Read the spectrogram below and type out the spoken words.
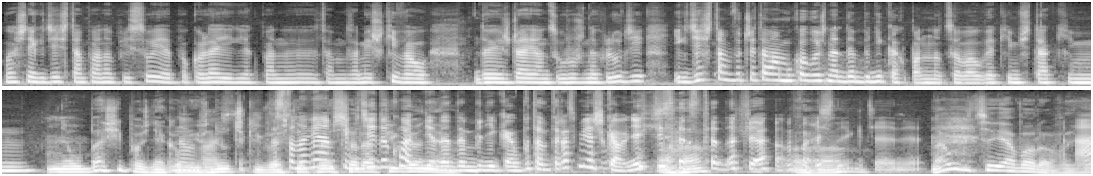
Właśnie gdzieś tam pan opisuje po kolei, jak pan y, tam zamieszkiwał, dojeżdżając u różnych ludzi i gdzieś tam wyczytałam u kogoś na Dębnikach pan nocował, w jakimś takim... No u Basi Poźniakowej, no wnuczki właśnie Zastanawiałam się, gdzie dokładnie na Dębnikach, bo tam teraz mieszkam, nie? I się zastanawiałam aha. właśnie, gdzie, nie? Na ulicy Jaworowej. A,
